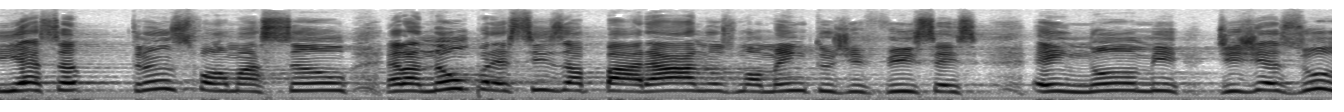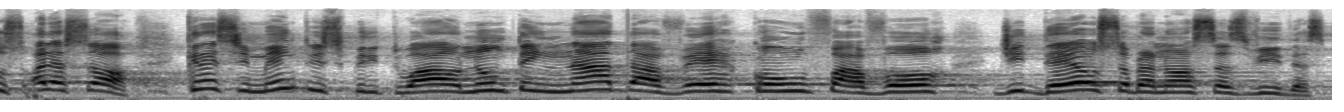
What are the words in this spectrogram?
E essa transformação, ela não precisa parar nos momentos difíceis, em nome de Jesus. Olha só, crescimento espiritual não tem nada a ver com o favor de Deus sobre as nossas vidas.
